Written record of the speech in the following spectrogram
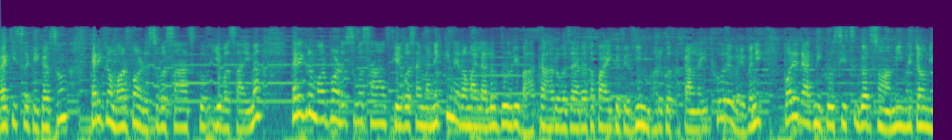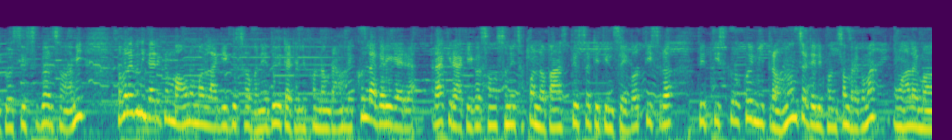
राखिसकेका छौँ। कार्यक्रम अर्पण शुभ साँझको व्यवसायमा। कार्यक्रम अर्पण शुभ साँझको व्यवसायमा निकै नै रमाइला लोकदोरी भाकाहरू बजाएर तपाईँको त्यो दिनभरको थकानलाई थोरै भए पनि परिराख्ने कोसिस गर्छौँ हामी मेटाउने कोसिस गर्छौँ हामी। तपाईँलाई पनि कार्यक्रममा आउन मन लागेको छ भने दुईवटा टेलिफोन नम्बर हामीले खुल्ला गरी राखिराखेका छौँ। शून्य छप्पन्न पाँच त्रिसठी तिन सय बत्तिस र तेत्तिसको कोही मित्र हुनुहुन्छ टेलिफोन सम्पर्कमा उहाँलाई म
